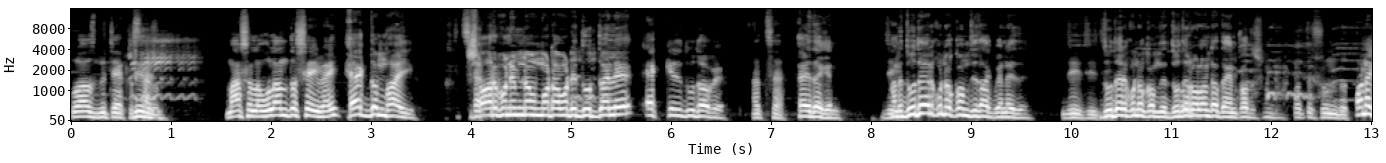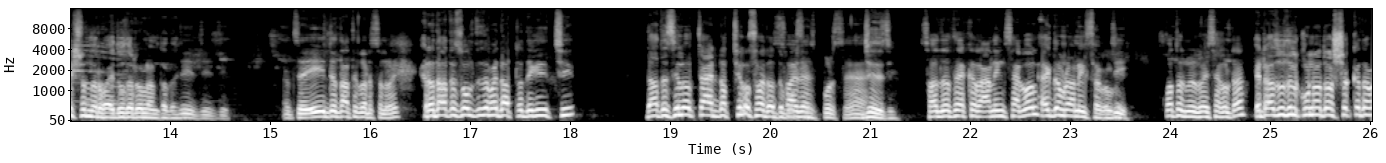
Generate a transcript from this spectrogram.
ক্রস বিটে একটা। ছাগল। মাশাল্লাহ উলান তো সেই ভাই। একদম ভাই সর্বনিম্ন মোটামুটি দুধ দইলে এক কেজি দুধ হবে। আচ্ছা। এই দেখেন মানে দুধের কোনো কমতি থাকবে না এই যে। জি জি দুধের কোনো কমতি দুধের ওলানটা দেখেন কত সুন্দর। কত সুন্দর। অনেক সুন্দর ভাই দুধের ওলানটা দেখেন জি জি জি। আচ্ছা এইটা দাঁতে করেছিল ভাই? এটা দাঁতে চলতেছে ভাই দাঁতটা দেখে দিচ্ছি। দাঁতে ছিল চার দাঁত ছিল ছয় দাঁতে ছয়। দাঁত পড়ছে হ্যাঁ। জি জি। ছয় দাঁতে একটা রানিং ছাগল? একদম রানিং ছাগল জি। কত নেবে ভাই ছাগলটা? এটা যদি কোনো দর্শককে দাম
